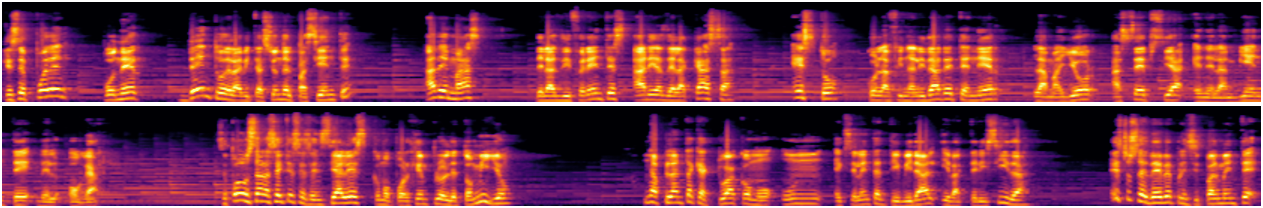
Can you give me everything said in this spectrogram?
que se pueden poner dentro de la habitación del paciente, además de las diferentes áreas de la casa, esto con la finalidad de tener la mayor asepsia en el ambiente del hogar. Se pueden usar aceites esenciales como por ejemplo el de tomillo, una planta que actúa como un excelente antiviral y bactericida. Esto se debe principalmente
